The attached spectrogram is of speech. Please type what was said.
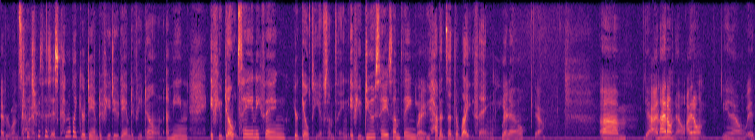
everyone's And time. the truth is, it's kind of like you're damned if you do, damned if you don't. I mean, if you don't say anything, you're guilty of something. If you do say something, you, Right. you haven't said the right thing, you Right. know? Yeah. Um, yeah, and I don't know. I don't, you know, it,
